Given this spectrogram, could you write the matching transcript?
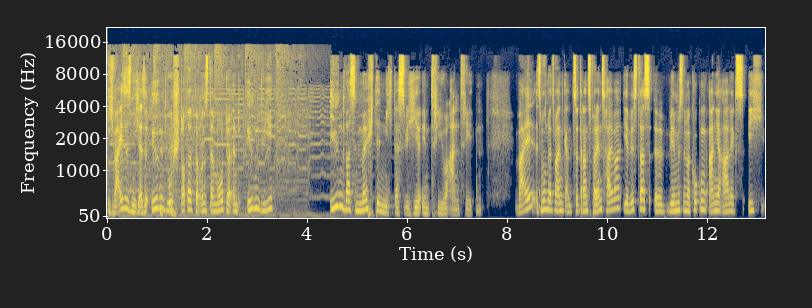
Ich weiß es nicht. Also irgendwo stottert bei uns der Motor und irgendwie, irgendwas möchte nicht, dass wir hier im Trio antreten. Weil, es muss man jetzt mal ganz zur Transparenz halber, ihr wisst das, äh, wir müssen immer gucken, Anja, Alex, ich,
